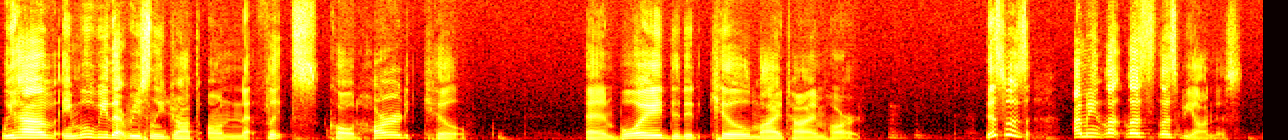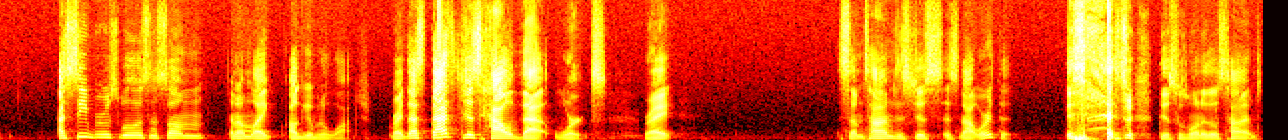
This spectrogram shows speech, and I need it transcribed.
we have a movie that recently dropped on Netflix called Hard Kill. And boy, did it kill my time hard. This was I mean, let, let's let's be honest I see Bruce Willis in something, and I'm like, I'll give it a watch. Right? That's that's just how that works. Right? Sometimes it's just it's not worth it. This this was one of those times.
